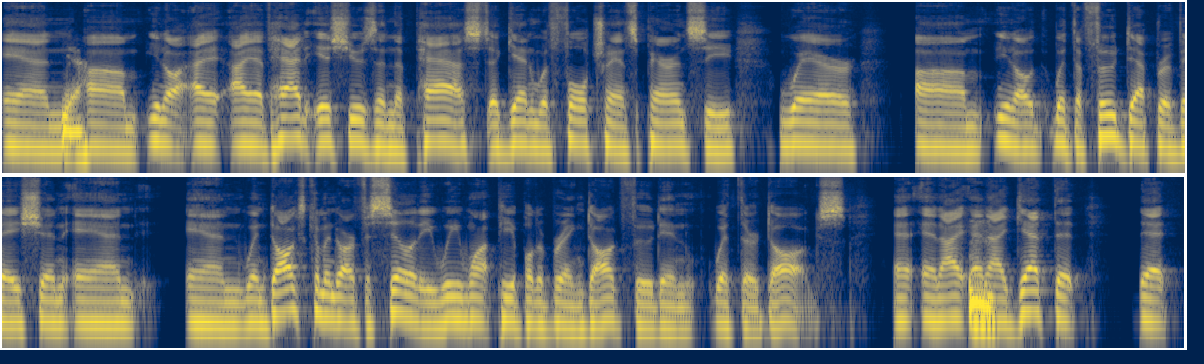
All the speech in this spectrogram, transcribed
and, yeah. um, you know, I, I have had issues in the past, again, with full transparency, where, um, you know, with the food deprivation and, and when dogs come into our facility, we want people to bring dog food in with their dogs. And, and I, mm-hmm. and I get that, that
